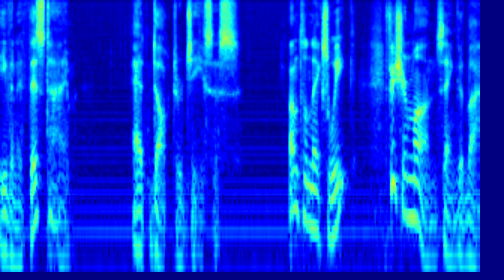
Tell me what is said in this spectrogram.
even at this time, at Dr. Jesus. Until next week, Fisherman saying goodbye.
